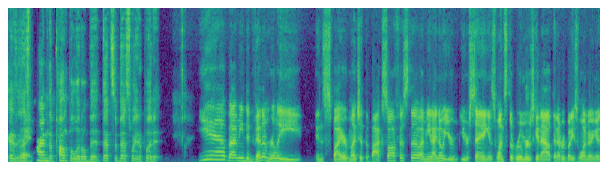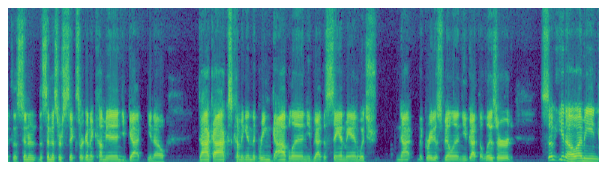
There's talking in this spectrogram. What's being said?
has, right. has primed the pump a little bit? That's the best way to put it. Yeah, but I mean, did Venom really inspire much at the box office though i mean i know what you're you're saying is once the rumors get out then everybody's wondering if the center the sinister six are going to come in you've got you know doc ock coming in the green goblin you've got the sandman which not the greatest villain you've got the lizard so you know i mean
